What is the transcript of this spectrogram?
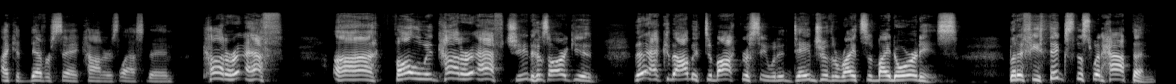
I could never say Conor's last name. Conor F. Uh, following Conor F., Gene has argued that economic democracy would endanger the rights of minorities. But if he thinks this would happen,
